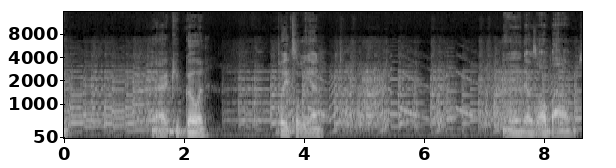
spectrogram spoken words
Alright, keep going. Play till the end. And that was all bombs.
